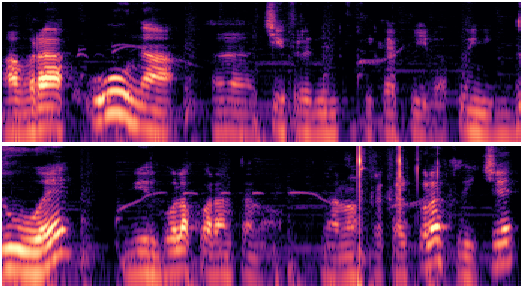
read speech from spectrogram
avrà una eh, cifra identificativa quindi 2,49 la nostra calcolatrice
